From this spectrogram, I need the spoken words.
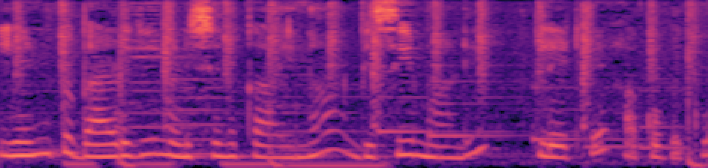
ಎಂಟು ಬ್ಯಾಡಗಿ ಮೆಣಸಿನಕಾಯಿನ ಬಿಸಿ ಮಾಡಿ ಪ್ಲೇಟ್ಗೆ ಹಾಕೋಬೇಕು.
